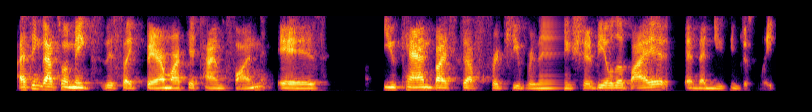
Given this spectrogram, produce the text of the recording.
I think that's what makes this like bear market time fun is you can buy stuff for cheaper than you should be able to buy it, and then you can just wait.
